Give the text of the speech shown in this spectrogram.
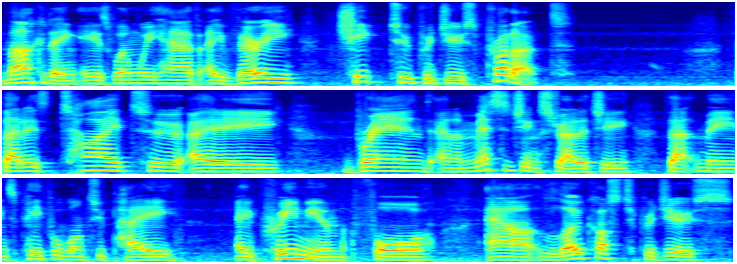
marketing is when we have a very cheap to produce product that is tied to a brand and a messaging strategy that means people want to pay a premium for our low cost to produce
